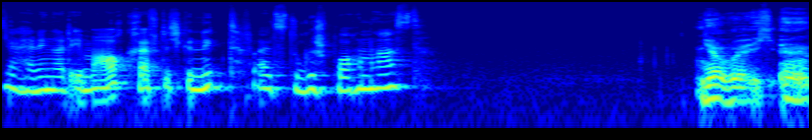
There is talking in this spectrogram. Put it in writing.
ja, Henning hat eben auch kräftig genickt, als du gesprochen hast. Ja, aber ich äh,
